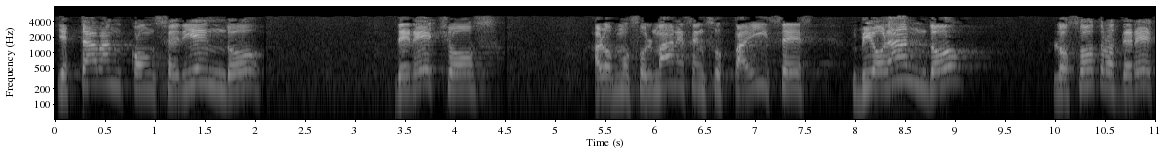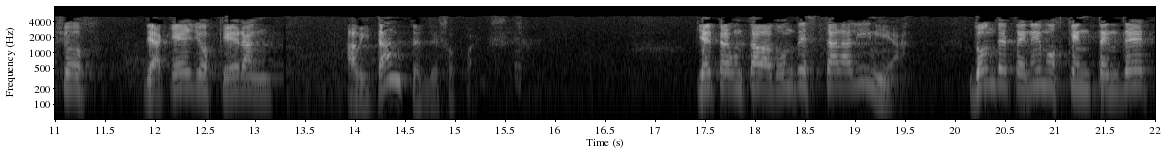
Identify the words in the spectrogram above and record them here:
y estaban concediendo derechos a los musulmanes en sus países, violando los otros derechos de aquellos que eran habitantes de esos países. Y él preguntaba, ¿dónde está la línea? ¿Dónde tenemos que entender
